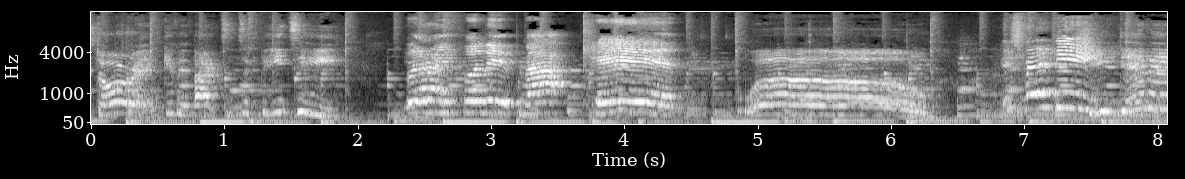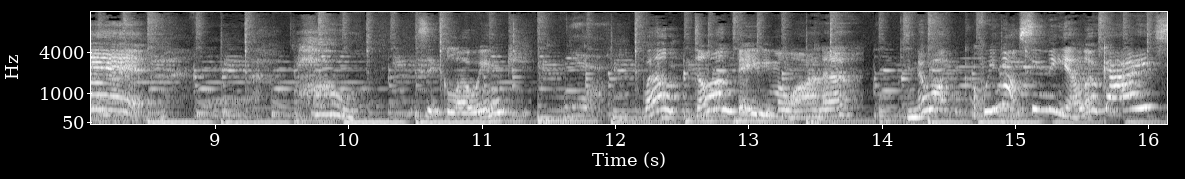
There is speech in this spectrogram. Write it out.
Restore it and give it back to Te Fiti. When I put it back in. Whoa! It's ready. She did it! Oh, is it glowing? Yeah. Well done, baby Moana. You know what? Have we not seen the yellow, guys?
